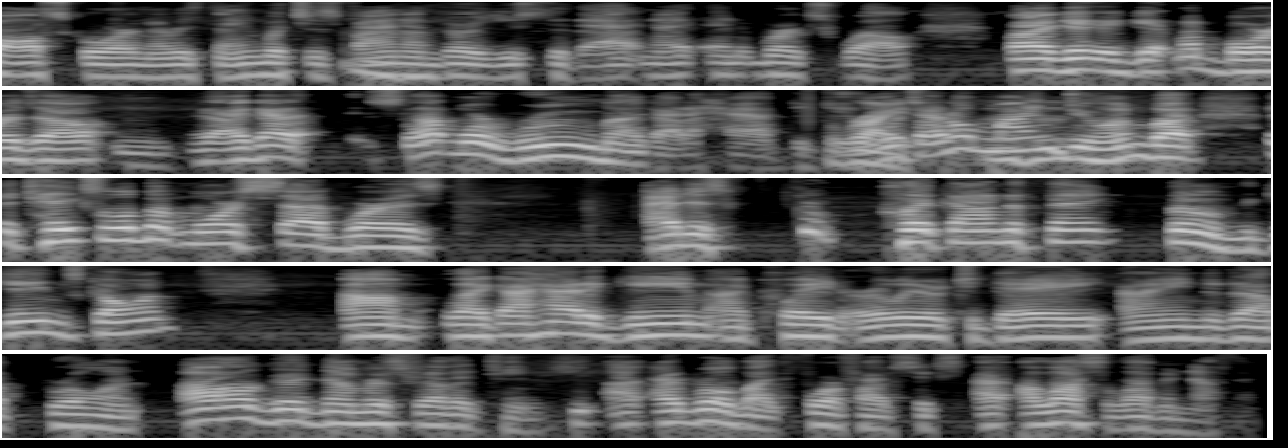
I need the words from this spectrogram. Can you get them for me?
ball score and everything, which is fine. Mhm. I'm very used to that, and I, and it works well. But I get get my boards out, and I got it's a lot more room I got to have to do, Right. which I don't mind Mhm. doing, but it takes a little bit more sub, Whereas I just click on the thing, boom, the game's going. Um, like I had a game I played earlier today. I ended up rolling all good numbers for the other team. He, I, I rolled like four, five, six. I, I lost eleven nothing,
